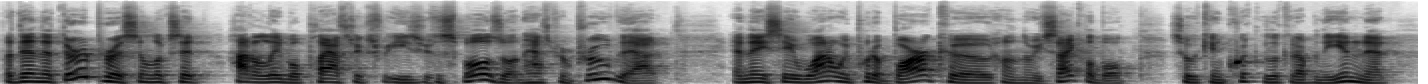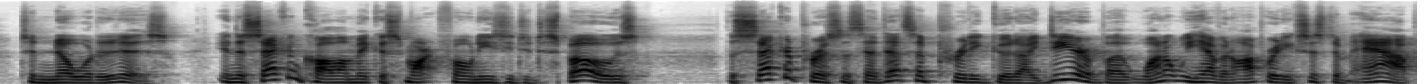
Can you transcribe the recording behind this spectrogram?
But then the third person looks at how to label plastics for easier disposal and has to improve that. And they say, why don't we put a barcode on the recyclable so we can quickly look it up on the internet to know what it is? In the second column, make a smartphone easy to dispose. The second person said, that's a pretty good idea, but why don't we have an operating system app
